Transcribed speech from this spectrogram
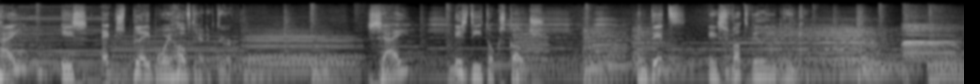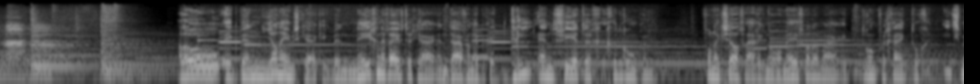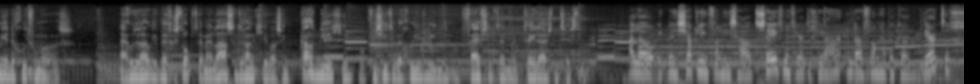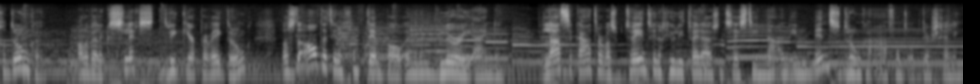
Hij is ex-Playboy hoofdredacteur. Zij is detox coach. En dit is Wat wil je drinken? Hallo, ik ben Jan Heemskerk. Ik ben 59 jaar en daarvan heb ik er 43 gedronken. Vond ik zelf eigenlijk nog meevallen, maar ik dronk waarschijnlijk toch iets meer dan goed voor me was. Nou, hoe dan ook, ik ben gestopt en mijn laatste drankje was een koud biertje op visite bij goede vrienden op 5 september 2016. Hallo, ik ben Jacqueline van Lieshout, 47 jaar en daarvan heb ik er 30 gedronken. Alhoewel ik slechts drie keer per week dronk, was het altijd in een goed tempo en met een blurry einde. De laatste kater was op 22 juli 2016 na een immens dronken avond op Terschelling.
